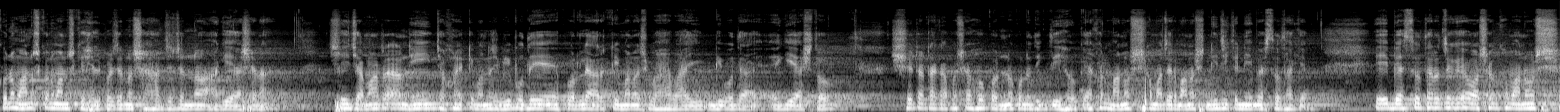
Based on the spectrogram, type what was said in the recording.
কোনো মানুষ কোনো মানুষকে হেল্পের জন্য সাহায্যের জন্য আগে আসে না। সেই জামাটা নেই যখন একটি মানুষ বিপদে পড়লে আরেকটি মানুষ ভা ভাই বিপদে এগিয়ে আসতো সেটা টাকা পয়সা হোক অন্য কোনো দিক দিয়ে হোক এখন মানুষ সমাজের মানুষ নিজেকে নিয়ে ব্যস্ত থাকে। এই ব্যস্ততার জায়গায় অসংখ্য মানুষ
